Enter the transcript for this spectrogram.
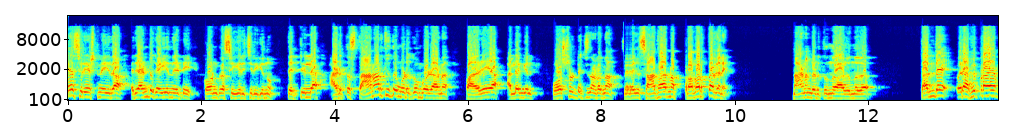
എ സുരേഷിനെ ഇതാ രണ്ട് കൈ നീട്ടി കോൺഗ്രസ് സ്വീകരിച്ചിരിക്കുന്നു. തെറ്റില്ല. അടുത്ത സ്ഥാനാർത്ഥിത്വം കൊടുക്കുമ്പോഴാണ് പഴയ അല്ലെങ്കിൽ പോസ്റ്റർ ഒട്ടിച്ച് നടന്ന അല്ലെങ്കിൽ സാധാരണ പ്രവർത്തകനെ നാണം കെടുത്തുന്നതാകുന്നത്. തന്റെ ഒരു അഭിപ്രായം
